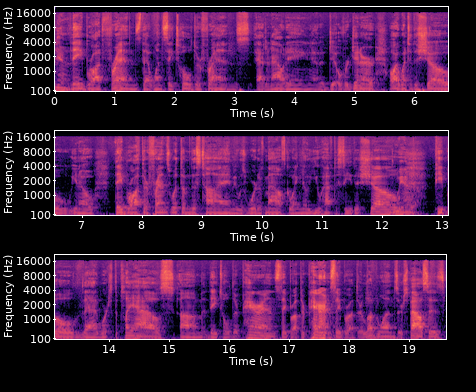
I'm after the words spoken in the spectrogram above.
Yeah. They brought friends that once they told their friends at an outing, at a di- over dinner, oh, I went to the show, you know, they brought their friends with them this time. It was word of mouth going, no, you have to see this show. Oh, yeah. People that worked at the Playhouse, um, they told their parents, they brought their parents, they brought their loved ones, their spouses.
